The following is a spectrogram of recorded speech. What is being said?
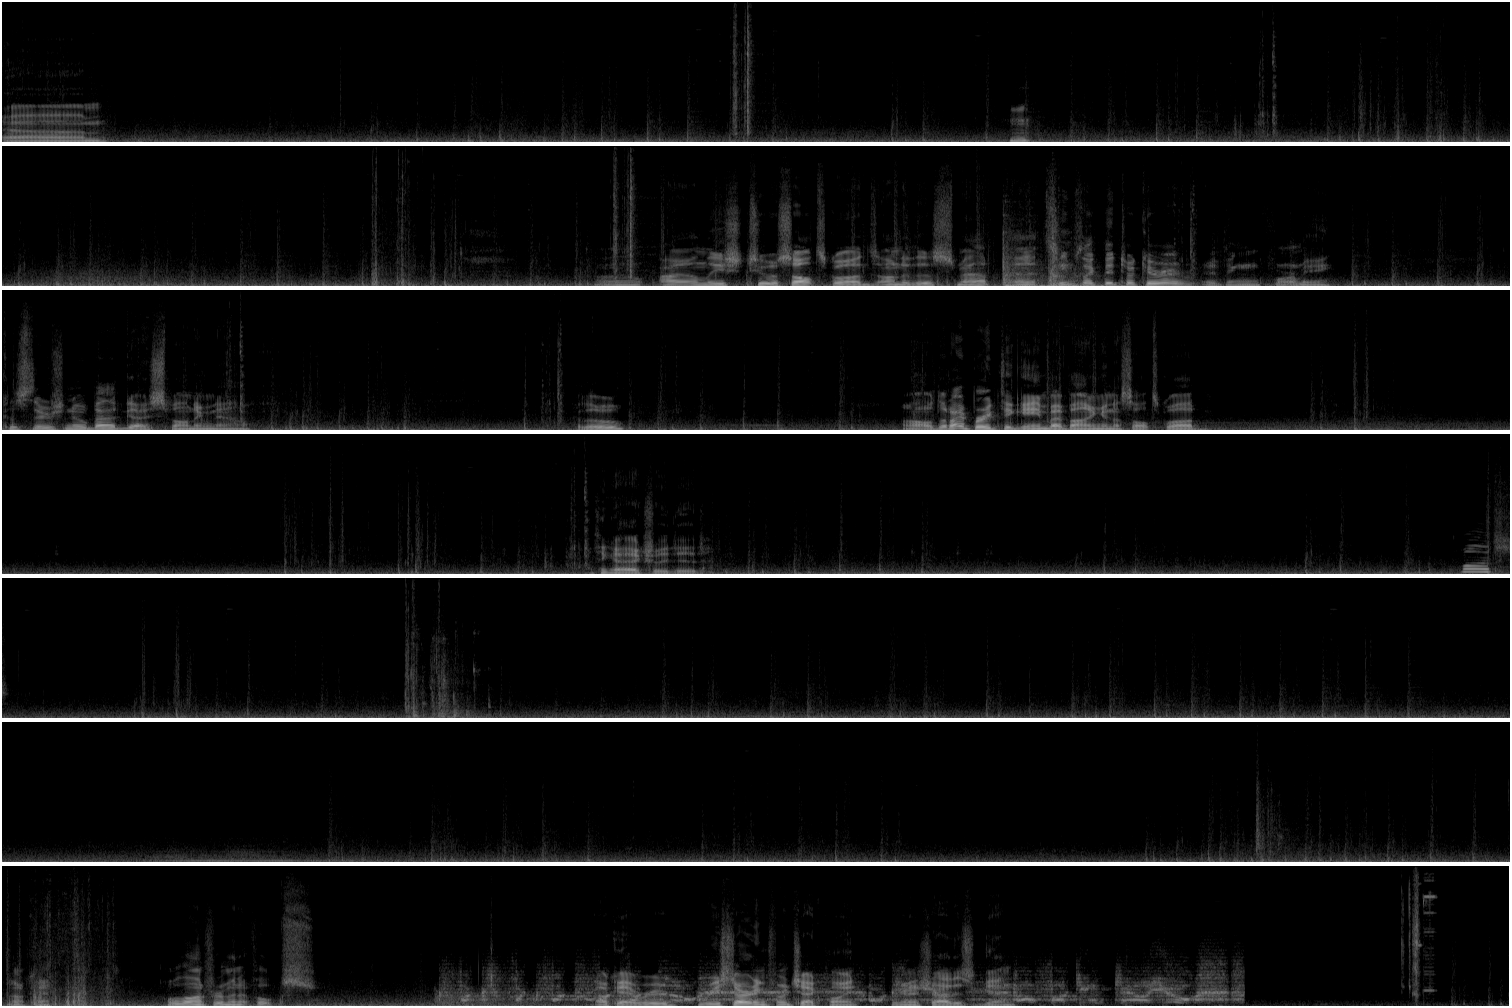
Um. Hmm. Well, I unleashed two assault squads onto this map, and it seems like they took care of everything for me. Because there's no bad guys spawning now. Hello? Oh, did I break the game by buying an assault squad? I think I actually did. What? Okay. Hold on for a minute, folks. Okay, we're restarting from a checkpoint. We're gonna try this again. I'll fucking kill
